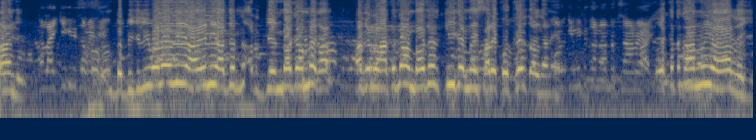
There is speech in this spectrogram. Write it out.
ਹਾਂਜੀ। ਨਲਾਇਕੀ ਸਮਝਦੇ ਬਿਜਲੀ ਵਾਲੇ ਵੀ ਆਏ ਨਹੀਂ ਅੱਜ ਦਿਨ ਦਾ ਕੰਮ ਹੈਗਾ। ਅਗਰ ਰਾਤ ਦਾ ਹੁੰਦਾ ਤੇ ਕੀ ਕਰਨਾ ਸੀ? ਸਾਰੇ ਕੋਖੇ ਚੱਲ ਜਾਣੇ ਕਿੰਨੀ ਦੁਕਾਨਾਂ ਦਾ ਨੁਕਸਾਨ ਹੋਇਆ ਹੈ? ਇੱਕ ਦੁਕਾਨ ਨੂੰ ਹੀ ਆਇਆ ਜੀ।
